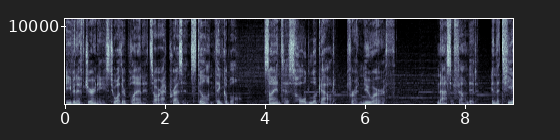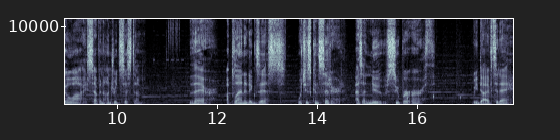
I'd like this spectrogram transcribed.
Even if journeys to other planets are at present still unthinkable, scientists hold lookout for a new Earth. NASA found it in the TOI 700 system. There, a planet exists which is considered as a new super Earth. We dive today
